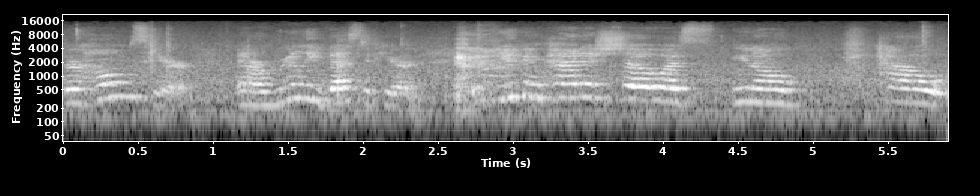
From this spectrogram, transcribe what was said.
their homes here and are really vested here. If you can kind of show us, you know, how,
